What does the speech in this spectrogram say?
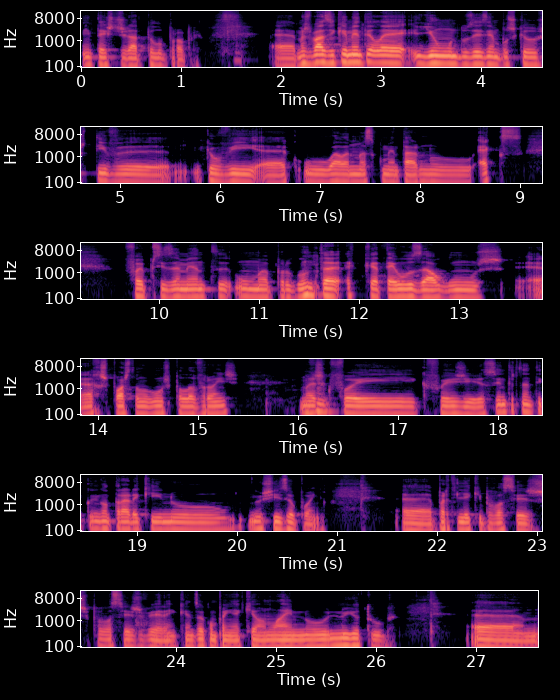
em texto gerado pelo próprio. Uh, mas basicamente ele é, e um dos exemplos que eu tive, que eu vi uh, o Elon Musk comentar no X, foi precisamente uma pergunta que até usa alguns, a resposta a alguns palavrões, mas uhum. que foi, que foi giro. Se entretanto encontrar aqui no, no X eu ponho. Uh, partilho aqui para vocês, para vocês verem, quem nos acompanha aqui online no, no YouTube. Uh,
